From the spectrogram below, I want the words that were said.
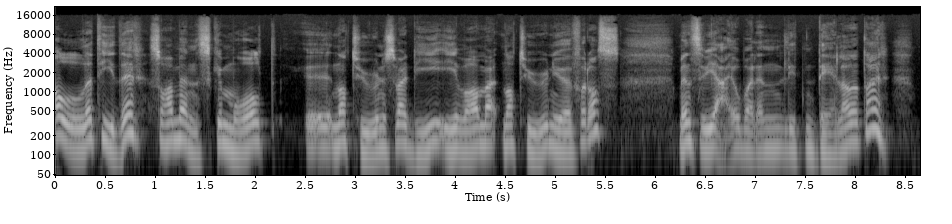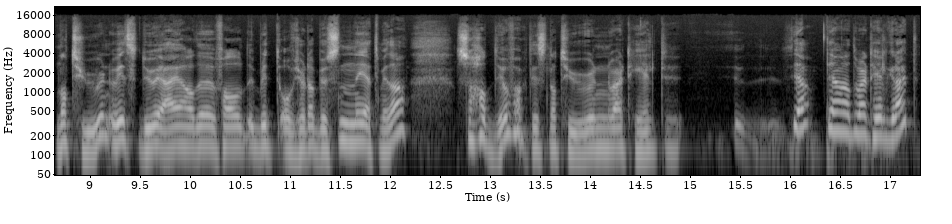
alle tider så har mennesket målt eh, naturens verdi i hva naturen gjør for oss. Mens vi er jo bare en liten del av dette her. Naturen, Hvis du og jeg hadde falt, blitt overkjørt av bussen i ettermiddag, så hadde jo faktisk naturen vært helt Ja, det hadde vært helt greit.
